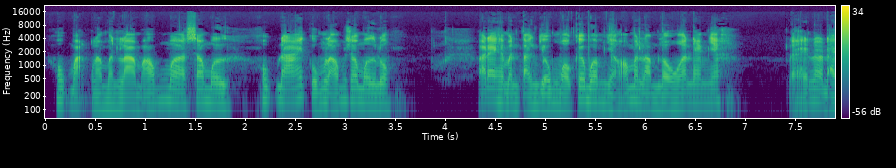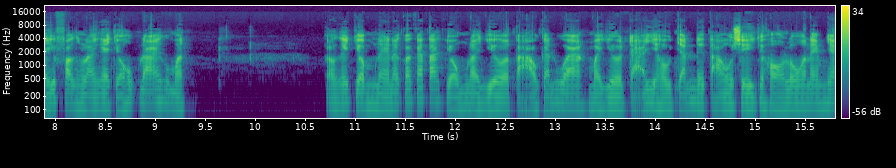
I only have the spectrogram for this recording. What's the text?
Hút mặt là mình làm ống ờ, 60 hút đáy cũng là ống 60 luôn. Ở đây thì mình tận dụng một cái bơm nhỏ mình làm luồn anh em nhé để nó đẩy phân lại ngay chỗ hút đáy của mình. Còn cái chum này nó có cái tác dụng là vừa tạo cảnh quan mà vừa trải về hồ tránh để tạo oxy cho hồ luôn anh em nhé.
